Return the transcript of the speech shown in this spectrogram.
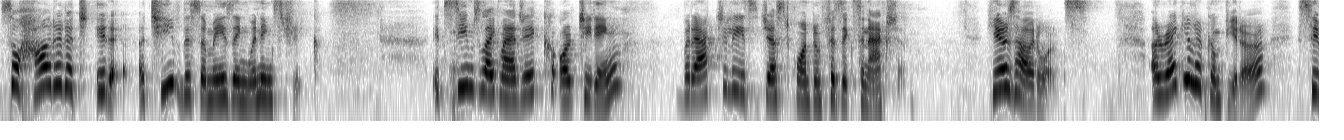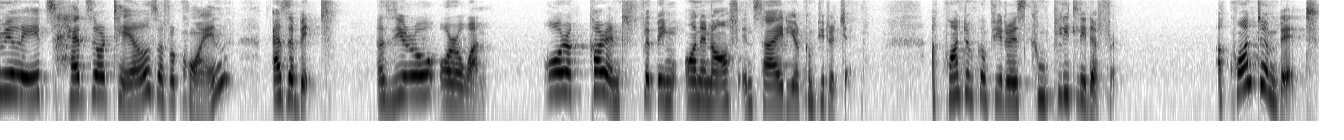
So, how did it achieve this amazing winning streak? It seems like magic or cheating, but actually, it's just quantum physics in action. Here's how it works a regular computer simulates heads or tails of a coin as a bit, a zero or a one, or a current flipping on and off inside your computer chip. A quantum computer is completely different. A quantum bit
